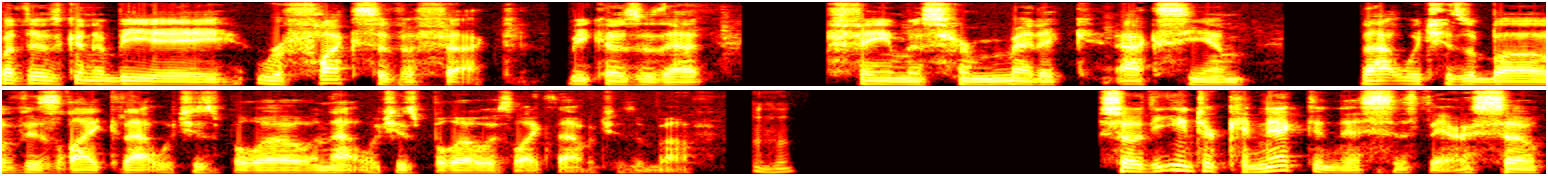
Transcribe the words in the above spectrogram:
but there's going to be a reflexive effect because of that famous Hermetic axiom that which is above is like that which is below, and that which is below is like that which is above. Mhm. So the interconnectedness is there. So,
